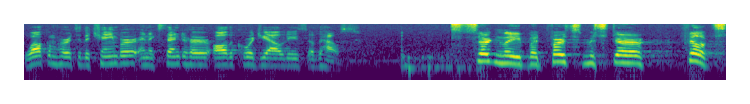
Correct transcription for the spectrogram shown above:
welcome her to the chamber and extend to her all the cordialities of the House. Certainly, but first, Mr. Phillips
